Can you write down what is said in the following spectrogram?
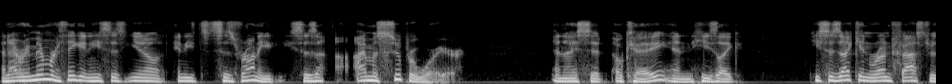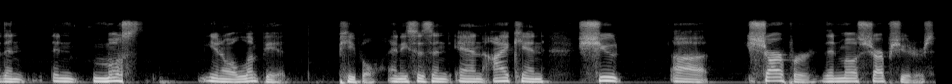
and I remember thinking, he says, you know, and he says, Ronnie, he says, I'm a super warrior. And I said, okay. And he's like, he says, I can run faster than, than most, you know, Olympiad people. And he says, and, and I can shoot uh, sharper than most sharpshooters.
